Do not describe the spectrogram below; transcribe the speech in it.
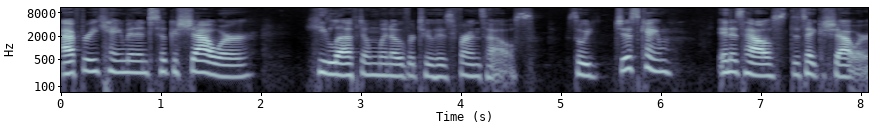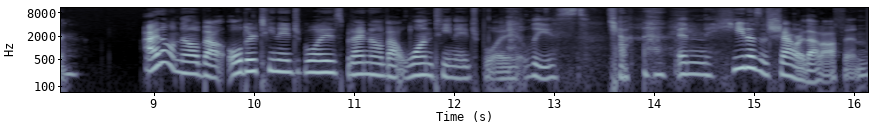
after he came in and took a shower, he left and went over to his friend's house. So he just came in his house to take a shower. I don't know about older teenage boys, but I know about one teenage boy at least. Yeah. And he doesn't shower that often.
